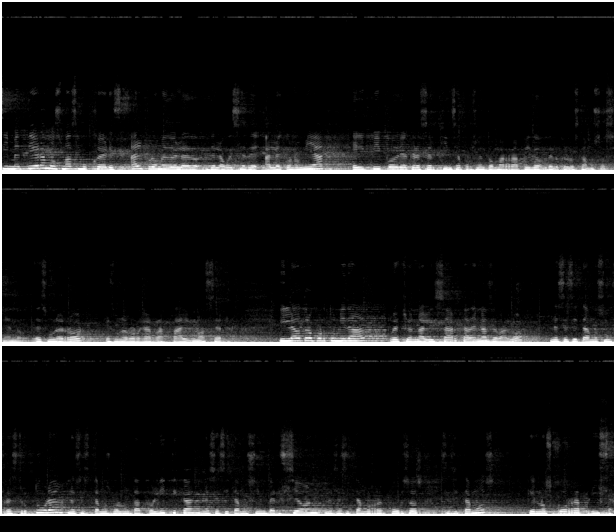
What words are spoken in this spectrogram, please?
Si metiéramos más mujeres al promedio de la, de OECD a la economía, el PIB podría crecer 15% más rápido de lo que lo estamos haciendo. Es un error, es un error garrafal no hacerlo. Y la otra oportunidad, regionalizar cadenas de valor. Necesitamos infraestructura, necesitamos voluntad política, necesitamos inversión, necesitamos recursos, necesitamos que nos corra prisa,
